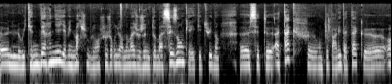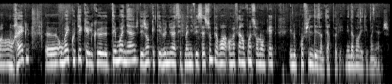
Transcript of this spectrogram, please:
euh, le week-end dernier. Il y avait une marche blanche aujourd'hui en hommage au jeune Thomas, 16 ans, qui a été tué dans euh, cette euh, attaque. on peut parler d'attaque en règle. on va écouter quelques témoignages des gens qui étaient venus à cette manifestation. Puis on va faire un point sur l'enquête et le profil des interpellés. Mais d'abord les témoignages.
